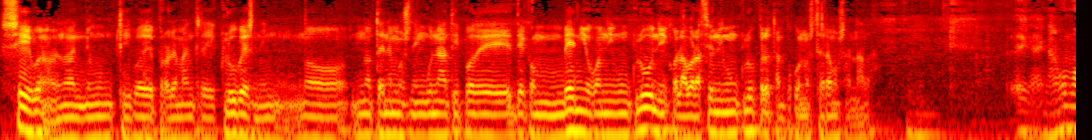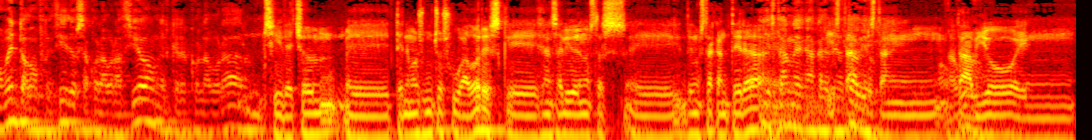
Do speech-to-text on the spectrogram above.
Sí, bueno, no hay ningún tipo de problema entre clubes, ni, no, no tenemos ningún tipo de, de convenio con ningún club, ni colaboración con ningún club, pero tampoco nos cerramos a nada. en algún momento han ofrecido esa colaboración, el querer colaborar. Sí, de hecho eh, tenemos muchos jugadores que se han salido de nuestras eh, de nuestra cantera y están en Academia y están, Octavio. están en Octavio, en,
